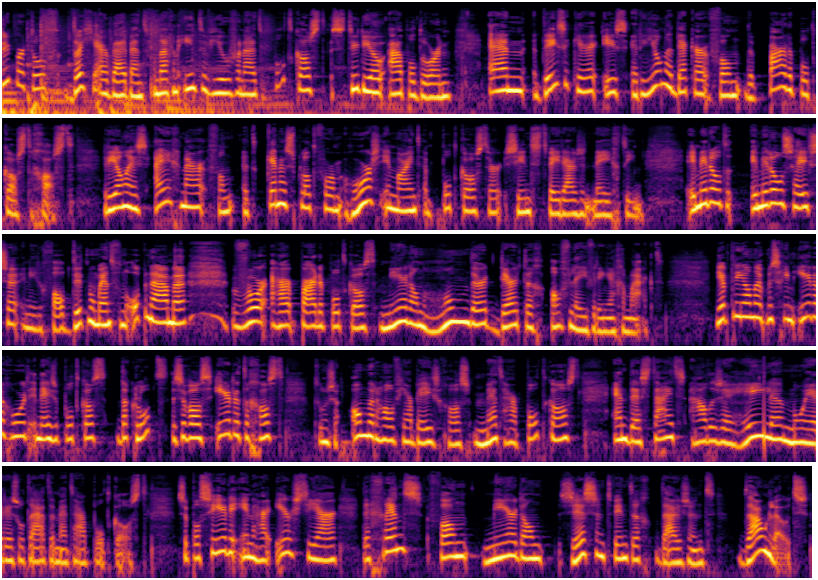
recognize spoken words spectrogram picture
Super tof dat je erbij bent. Vandaag een interview vanuit Podcast Studio Apeldoorn. En deze keer is Rionne Dekker van de Paardenpodcast te gast. Rionne is eigenaar van het kennisplatform Horse in Mind en podcaster sinds 2019. Inmiddels, inmiddels heeft ze, in ieder geval op dit moment van de opname, voor haar paardenpodcast meer dan 130 afleveringen gemaakt. Je hebt Rianne misschien eerder gehoord in deze podcast. Dat klopt. Ze was eerder te gast toen ze anderhalf jaar bezig was met haar podcast. En destijds haalde ze hele mooie resultaten met haar podcast. Ze passeerde in haar eerste jaar de grens van meer dan 26.000 downloads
